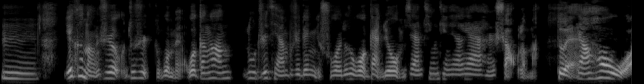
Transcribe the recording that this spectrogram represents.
嗯，也可能是就是我们我刚刚录之前不是跟你说，就是我感觉我们现在听甜甜的恋爱很少了嘛。对。然后我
